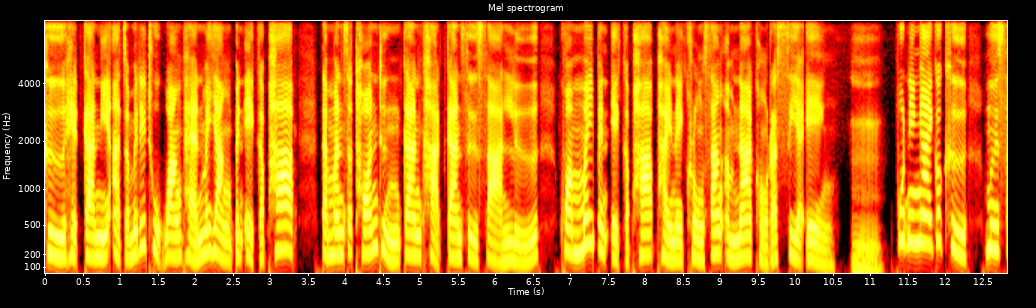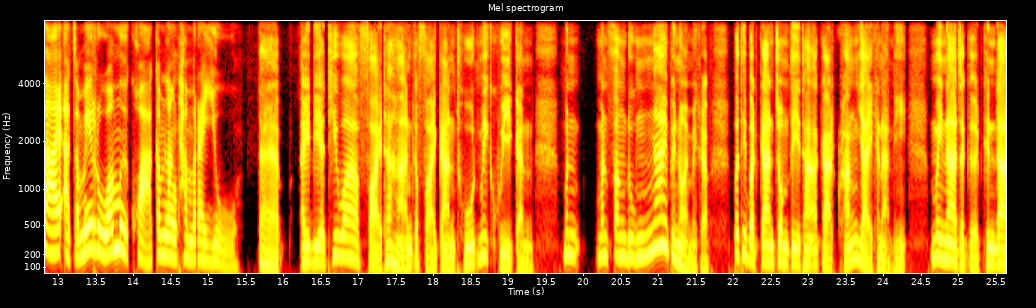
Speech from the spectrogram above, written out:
คือเหตุการณ์นี้อาจจะไม่ได้ถูกวางแผนมาอย่างเป็นเอกภาพ แต่มันสะท้อนถึงการขาดการสื่อสารหรือความไม่เป็นเอกภาพภายในโครงสร้างอำนาจของรัสเซียเองอืมพูดง่ายๆก็คือ มือซ้ายอาจจะไม่รู้ว่ามือขวากำลังทำอะไรอยู่ แต่ไอเดียที่ว่าฝ่ายทหารกับฝ่ายการทูตไม่คุยกัน มันมันฟังดูง่ายไปหน่อยไหมครับ ปฏิบัติการโจมตีทางอากาศครั้งใหญ่ขนาดนี้ ไม่น่าจะเกิดขึ้นได้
